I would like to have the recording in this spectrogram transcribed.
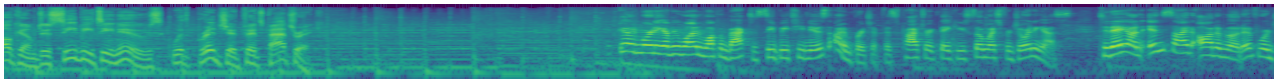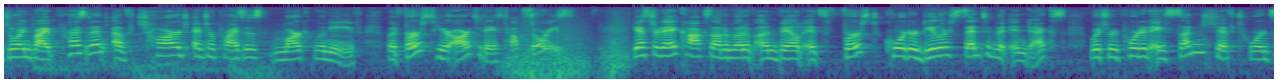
Welcome to CBT News with Bridget Fitzpatrick. Good morning, everyone. Welcome back to CBT News. I'm Bridget Fitzpatrick. Thank you so much for joining us. Today on Inside Automotive, we're joined by President of Charge Enterprises, Mark LaNeve. But first, here are today's top stories. Yesterday, Cox Automotive unveiled its first quarter dealer sentiment index, which reported a sudden shift towards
